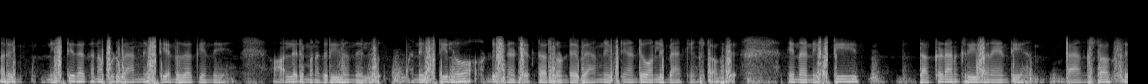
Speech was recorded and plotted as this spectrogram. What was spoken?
మరి నిఫ్టీ తగ్గినప్పుడు బ్యాంక్ నిఫ్టీ ఎందుకు తగ్గింది? ఆల్రెడీ మనకు రీజన్ తెలుసు. నిఫ్టీలో డిఫరెంట్ సెక్టర్స్ ఉంటాయి. బ్యాంక్ నిఫ్టీ అంటే ఓన్లీ బ్యాంకింగ్ స్టాక్స్ నిన్న నిఫ్టీ తగ్గడానికి రీజన్ ఏంటి? బ్యాంక్ స్టాక్స్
